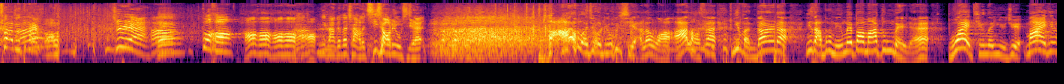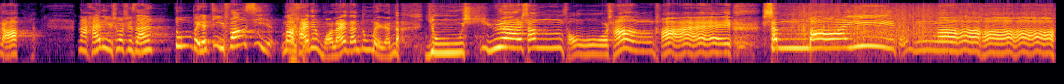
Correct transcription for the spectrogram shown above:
唱的太好了是啊，啊！多好。好好好好好啊，你看给他唱的七窍流血，啊，我就流血了我啊，老三，你稳当的，你咋不明白？爸妈东北人不爱听那豫剧，妈爱听啥？那还得说是咱东北的地方戏。那还得我来，咱东北人呢。有学生走上台，身把一弓啊，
